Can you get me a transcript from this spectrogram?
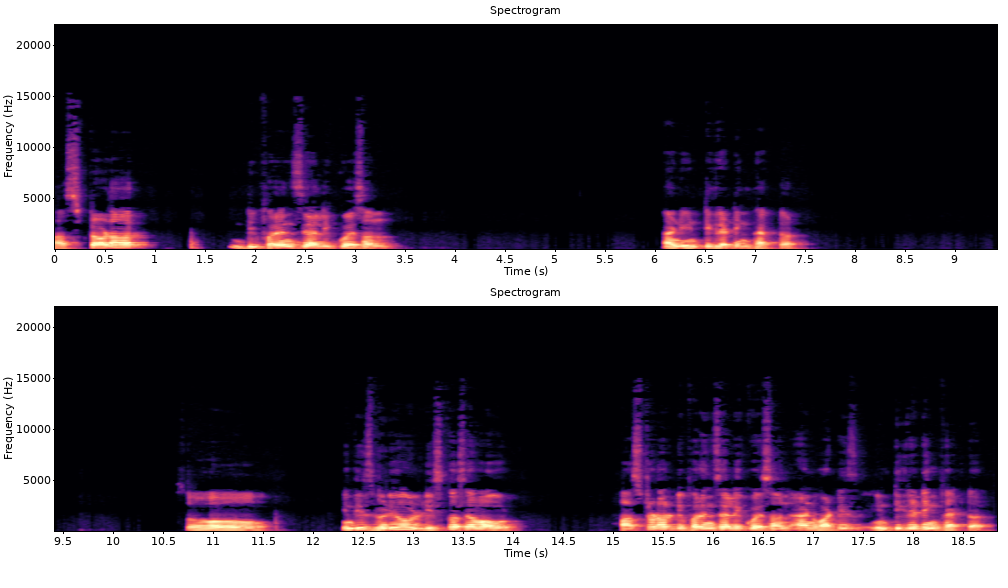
first order differential equation and integrating factor. So in this video we will discuss about first order differential equation and what is integrating factor.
